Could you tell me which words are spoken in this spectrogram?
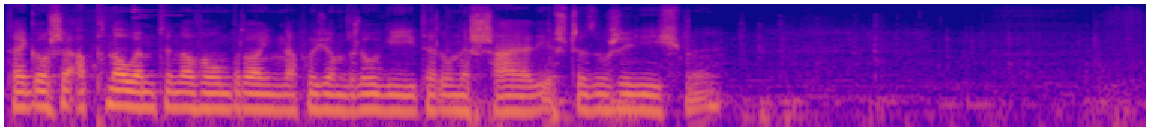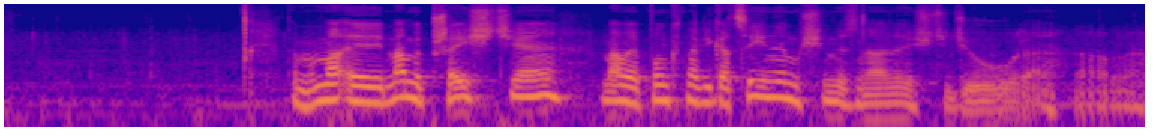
tego, że apnąłem tę nową broń na poziom drugi i tę runę Shael jeszcze zużyliśmy. Ma, y, mamy przejście, mamy punkt nawigacyjny, musimy znaleźć dziurę. Dobra.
